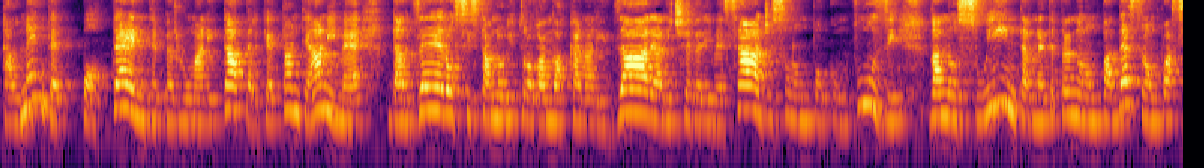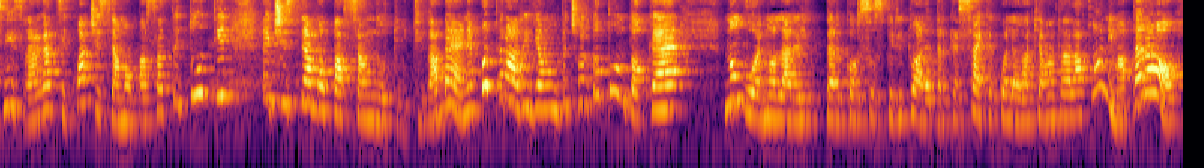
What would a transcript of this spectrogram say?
talmente potente per l'umanità perché tante anime da zero si stanno ritrovando a canalizzare, a ricevere i messaggi, sono un po' confusi, vanno su internet, prendono un po' a destra, un po' a sinistra. Ragazzi, qua ci siamo passati tutti e ci stiamo passando tutti, va bene? Poi però arriviamo a un certo punto che non vuoi mollare il percorso spirituale perché sai che quella è la chiamata della tua anima, però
